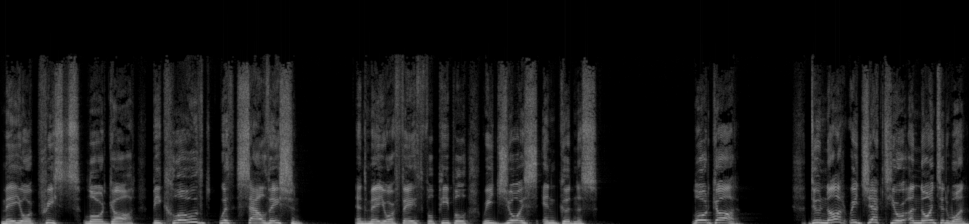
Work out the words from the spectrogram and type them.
May your priests, Lord God, be clothed with salvation, and may your faithful people rejoice in goodness. Lord God, do not reject your anointed one.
